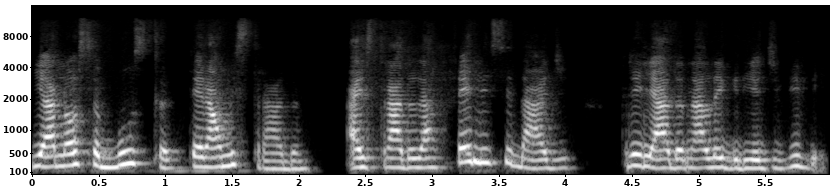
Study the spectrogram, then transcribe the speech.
E a nossa busca terá uma estrada, a estrada da felicidade trilhada na alegria de viver.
